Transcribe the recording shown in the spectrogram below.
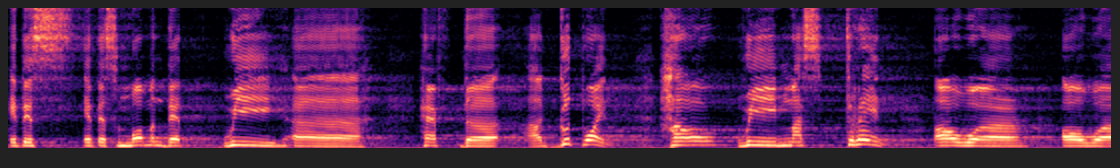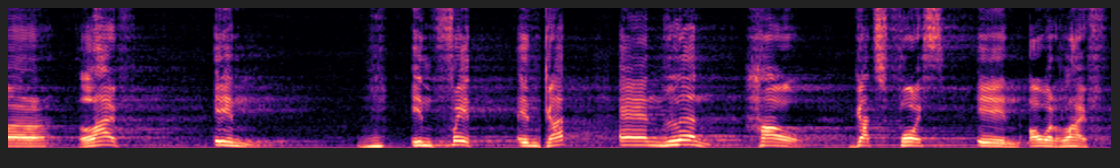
it is it is moment that we uh, have the uh, good point how we must train our our life in in faith in God and learn how God's voice in our life.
